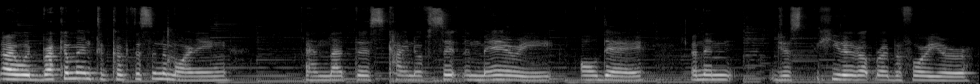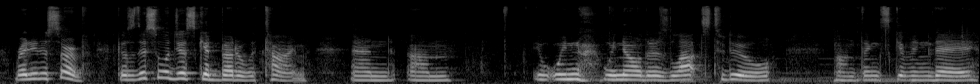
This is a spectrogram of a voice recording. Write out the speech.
I would recommend to cook this in the morning and let this kind of sit and marry all day and then just heat it up right before you're ready to serve because this will just get better with time and um, we, we know there's lots to do on Thanksgiving Day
